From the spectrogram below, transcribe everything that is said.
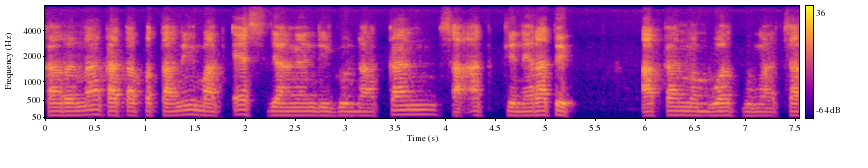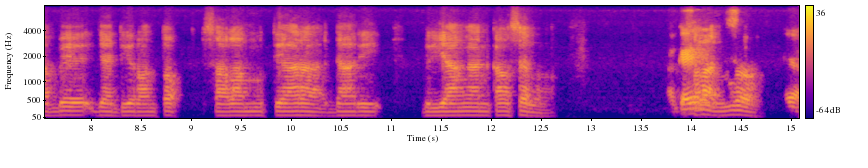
Karena kata petani Mag S jangan digunakan saat generatif. Akan membuat bunga cabai jadi rontok. Salam mutiara dari Briangan Kalsel. Oke. Okay. Salam, bro. Ya,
